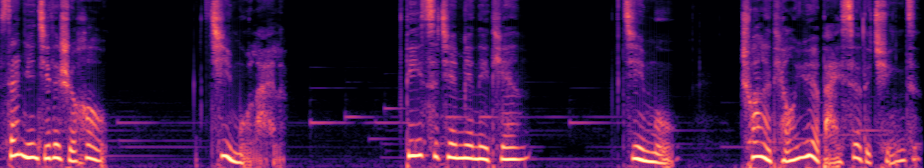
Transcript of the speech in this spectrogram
三年级的时候，继母来了。第一次见面那天，继母穿了条月白色的裙子。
